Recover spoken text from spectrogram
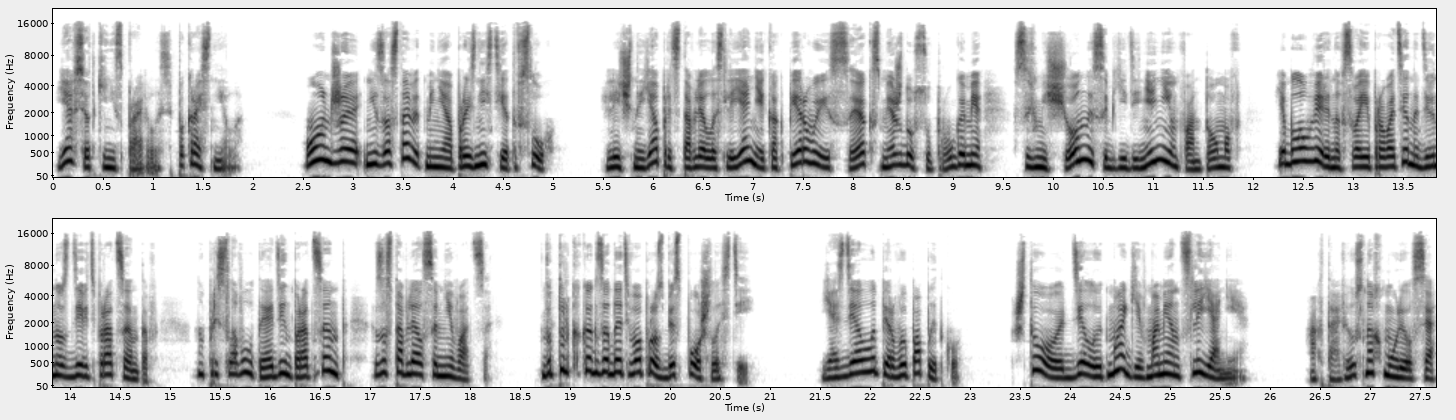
Я все-таки не справилась, покраснела. Он же не заставит меня произнести это вслух. Лично я представляла слияние как первый секс между супругами, совмещенный с объединением фантомов. Я была уверена в своей правоте на 99%, но пресловутый один процент заставлял сомневаться. Вот только как задать вопрос без пошлостей? Я сделала первую попытку. Что делают маги в момент слияния? Октавиус нахмурился.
